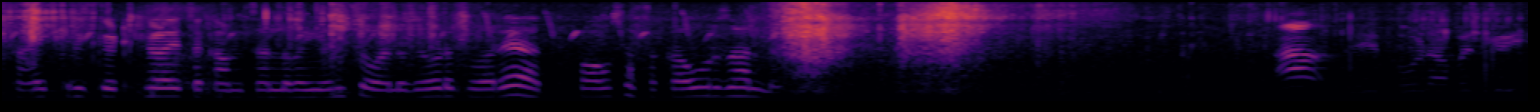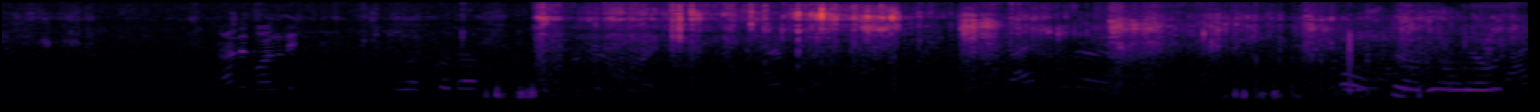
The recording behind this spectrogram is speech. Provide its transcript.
काय क्रिकेट खेळायचं काम चाललं बाई? यांचं वालं एवढंच वऱ्यात. पावसाचं काऊर झालं नको दाखव. दिसणार नाही व्यवस्थित.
